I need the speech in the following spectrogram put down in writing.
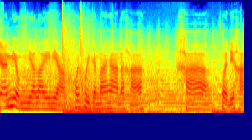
งั้นเดี๋ยวมีอะไรเนี่ย ค่อยคุยกันหน้างานนะคะ ค่ะ สวัสดีค่ะ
